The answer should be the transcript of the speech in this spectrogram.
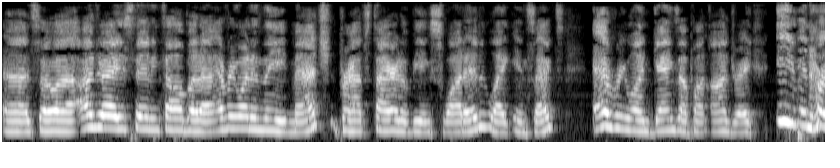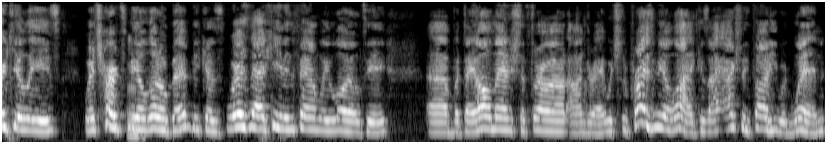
Uh, so uh, Andre is standing tall, but uh, everyone in the match, perhaps tired of being swatted like insects, everyone gangs up on Andre, even Hercules, which hurts me a little bit because where's that Heenan family loyalty? Uh, but they all managed to throw out Andre, which surprised me a lot because I actually thought he would win,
